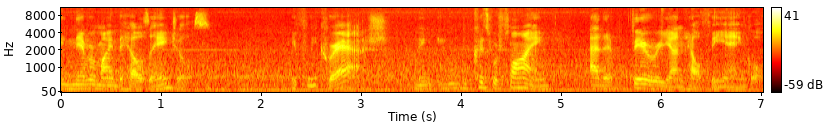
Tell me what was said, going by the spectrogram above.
Never mind the Hell's Angels. If we crash, I mean, because we're flying at a very unhealthy angle,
